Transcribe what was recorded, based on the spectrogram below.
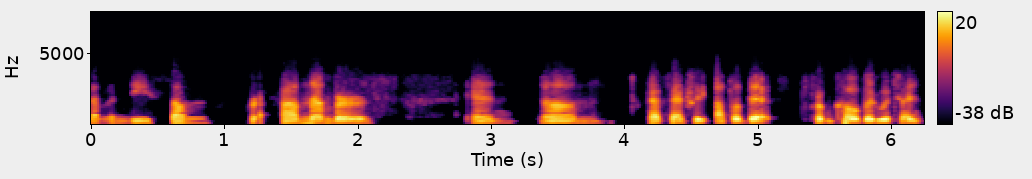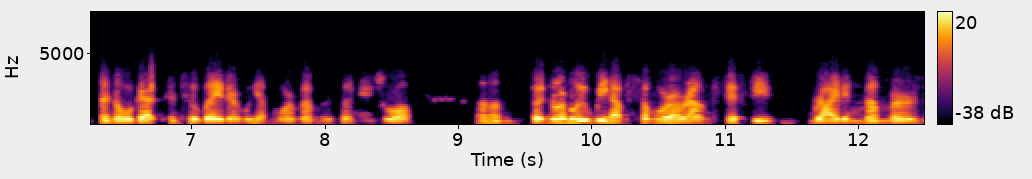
70 some uh, members, and um, that's actually up a bit from COVID, which I, I know we'll get into later. We have more members than usual, um, but normally we have somewhere around 50 riding members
